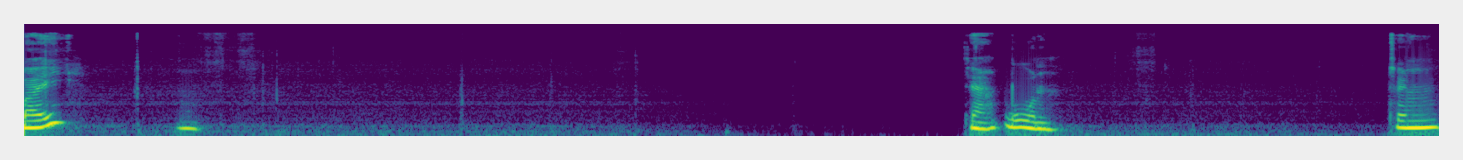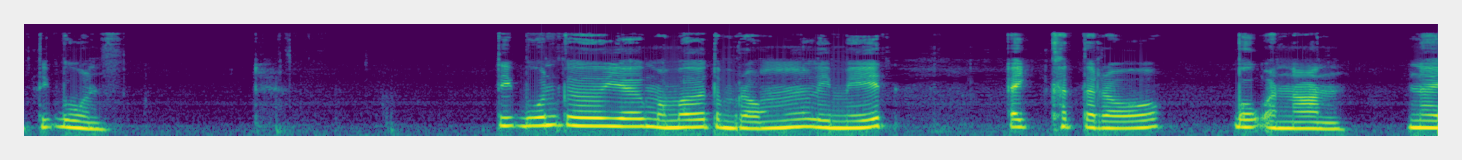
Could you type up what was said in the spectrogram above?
3ចា4ចឹងទី4ទី4គឺយើងមកមើលតម្រង limit x ខិតទៅបូកអនន្ត នៃ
